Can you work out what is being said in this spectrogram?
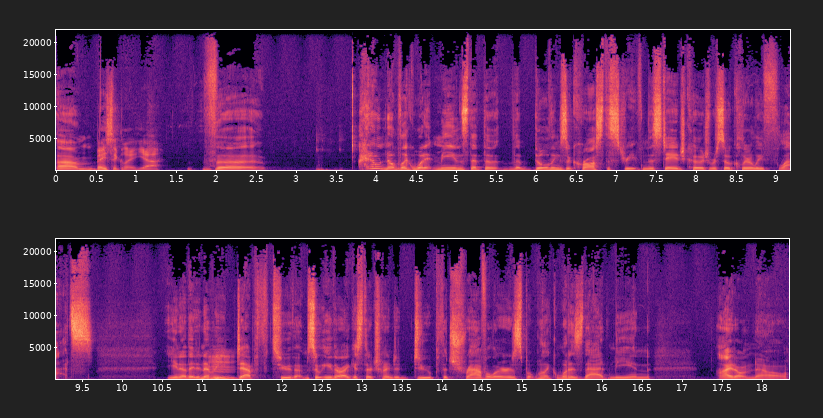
Um, Basically, yeah. The I don't know like what it means that the the buildings across the street from the stagecoach were so clearly flats. You know, they didn't have any hmm. depth to them. So either I guess they're trying to dupe the travelers, but like what does that mean? I don't know.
